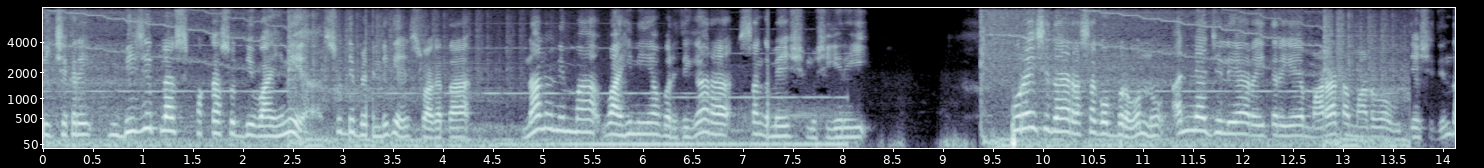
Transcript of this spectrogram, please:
ವೀಕ್ಷಕರೇ, ಬಿಜಿ ಪ್ಲಸ್ ಪಕ್ಕಾ ಸುದ್ದಿ ವಾಹಿನಿಯ ಸುದ್ದಿ ಬೆಳಕಿಗೆ ಸ್ವಾಗತ. ನಾನು ನಿಮ್ಮ ವಾಹಿನಿಯ ವರದಿಗಾರ ಸಂಗಮೇಶ್ ಮುಷಿಗಿರಿ. ಪೂರೈಸಿದ ರಸಗೊಬ್ಬರವನ್ನು ಅನ್ಯ ಜಿಲ್ಲೆಯ ರೈತರಿಗೆ ಮಾರಾಟ ಮಾಡುವ ಉದ್ದೇಶದಿಂದ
